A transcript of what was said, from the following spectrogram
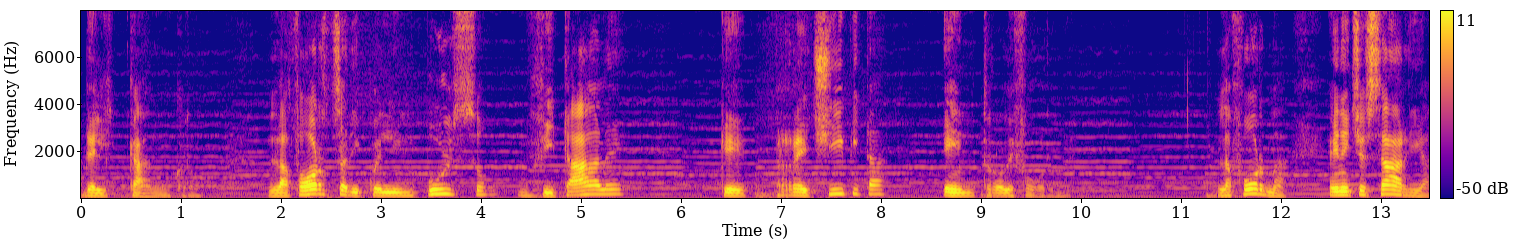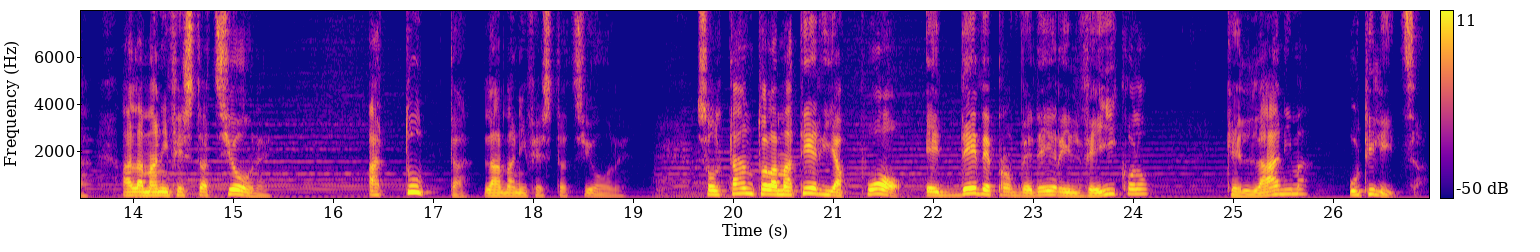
del cancro, la forza di quell'impulso vitale che precipita entro le forme. La forma è necessaria alla manifestazione, a tutta la manifestazione. Soltanto la materia può e deve provvedere il veicolo che l'anima utilizza.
